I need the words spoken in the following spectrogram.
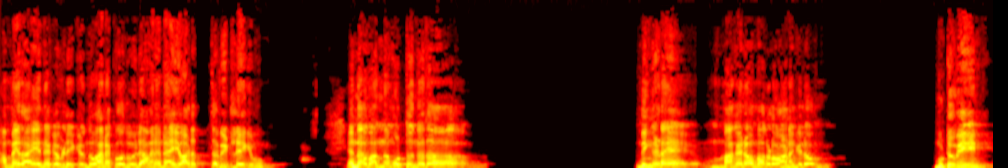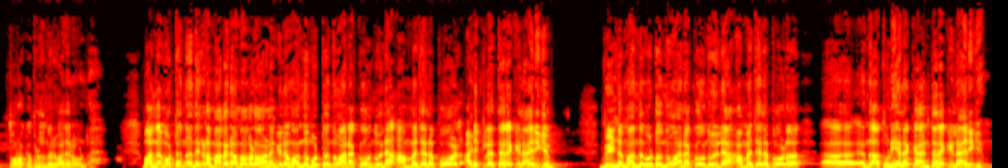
അമ്മേതായെന്നൊക്കെ വിളിക്കുന്നു അനക്കമൊന്നുമില്ല എന്നായോ അടുത്ത വീട്ടിലേക്ക് പോകും. എന്നാ വന്ന് മുട്ടുന്നത് നിങ്ങളുടെ മകനോ മകളോ ആണെങ്കിലോ മുട്ടുവീൻ തുറക്കപ്പെടുന്നൊരു വചനമുണ്ട്. വന്ന് മുട്ടുന്നത് നിങ്ങളുടെ മകനോ മകളോ ആണെങ്കിലും വന്ന് മുട്ടുന്നു അനക്കമൊന്നുമില്ല. അമ്മ ചിലപ്പോൾ അടുക്കള തിരക്കിലായിരിക്കും. വീണ്ടും വന്ന് മുട്ടുന്നു അനക്കമൊന്നുമില്ല. അമ്മ ചിലപ്പോൾ എന്താ തുണി അലക്കാൻ തിരക്കിലായിരിക്കും.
